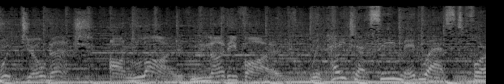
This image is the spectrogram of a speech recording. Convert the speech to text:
with Joe Nash on Live 95. With HSE Midwest. For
